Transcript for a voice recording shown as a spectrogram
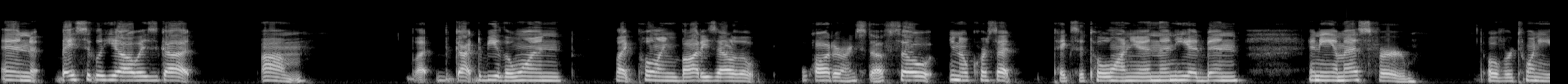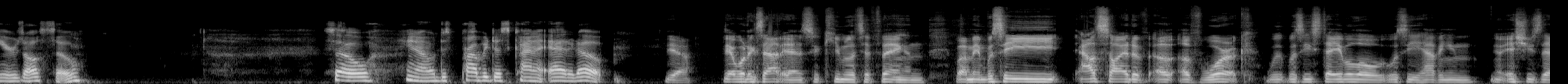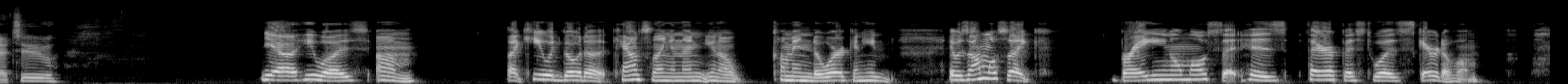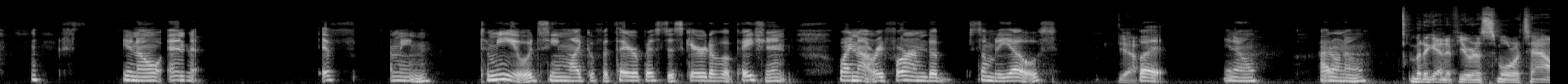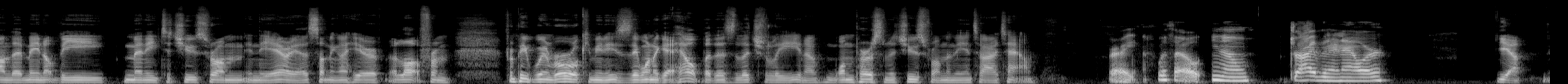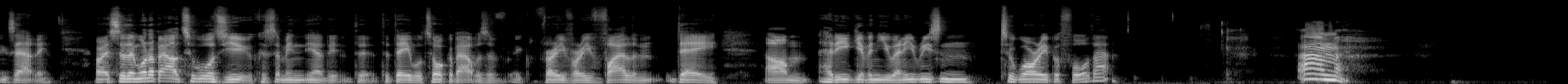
and basically he always got um like got to be the one like pulling bodies out of the water and stuff. So you know, of course, that takes a toll on you. And then he had been in EMS for over 20 years also. So, you know, just probably just kind of added up. Yeah. Yeah, well, exactly. It's a cumulative thing. And well, I mean, was he outside of, of, of work? Was, was, he stable or was he having you know, issues there too? Yeah, he was. Um, like he would go to counseling and then, you know, come into work and he, it was almost like bragging almost that his therapist was scared of him. you know, and if I mean, to me, it would seem like if a therapist is scared of a patient, why not refer him to somebody else? Yeah. But you know, I don't know. But again, if you're in a smaller town, there may not be many to choose from in the area. Something I hear a lot from from people in rural communities is they want to get help, but there's literally you know one person to choose from in the entire town. Right. Without you know driving an hour. Yeah. Exactly. All right. So then, what about towards you? Because I mean, you know, the, the, the day we'll talk about was a very very violent day. Um, had he given you any reason to worry before that? Um,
